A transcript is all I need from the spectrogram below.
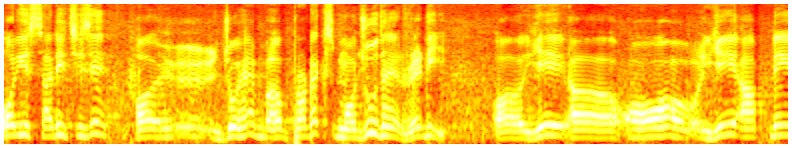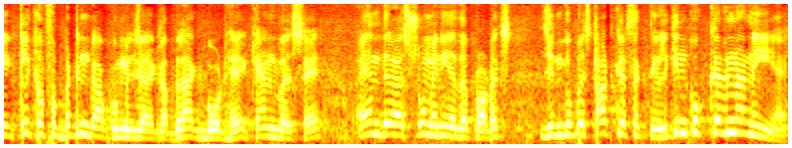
और ये सारी चीज़ें जो है, प्रोडक्ट्स मौजूद हैं, रेडी। और ये आ, ये आपने क्लिक ऑफ़ अ बटन पे आपको मिल जाएगा। ब्लैक बोर्ड है कैनवस है and there are so many other products जिनके ऊपर स्टार्ट कर सकते हैं लेकिन इनको करना नहीं है।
